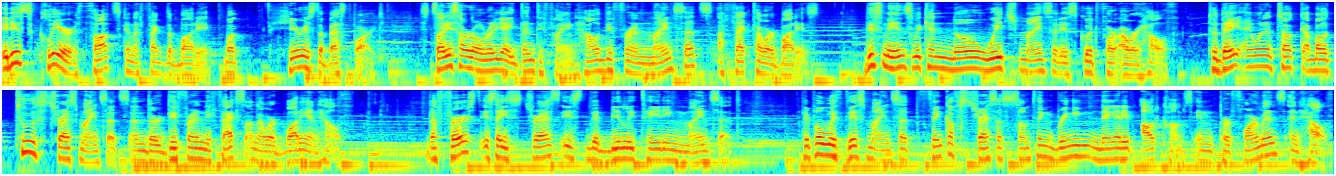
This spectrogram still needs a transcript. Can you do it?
It is clear thoughts can affect the body, but here is the best part. Studies are already identifying how different mindsets affect our bodies. This means we can know which mindset is good for our health. Today I want to talk about two stress mindsets and their different effects on our body and health. The first is a stress is debilitating mindset. People with this mindset think of stress as something bringing negative outcomes in performance and health.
